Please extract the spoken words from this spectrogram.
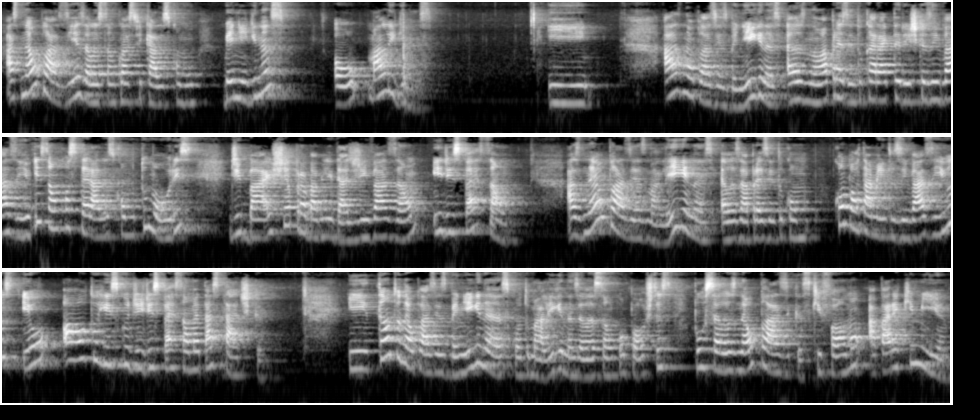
As neoplasias elas são classificadas como benignas ou malignas. E as neoplasias benignas, elas não apresentam características invasivas e são consideradas como tumores de baixa probabilidade de invasão e dispersão. As neoplasias malignas, elas apresentam como comportamentos invasivos e o alto risco de dispersão metastática. E tanto neoplasias benignas quanto malignas, elas são compostas por células neoplásicas que formam a parequimia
